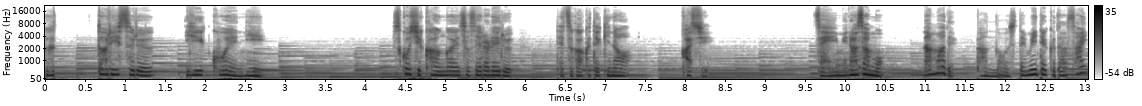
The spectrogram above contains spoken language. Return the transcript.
うっとりするいい声に少し考えさせられる哲学的な歌詞。ぜひ皆さんも生で堪能してみてください。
